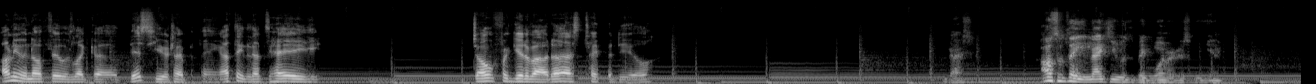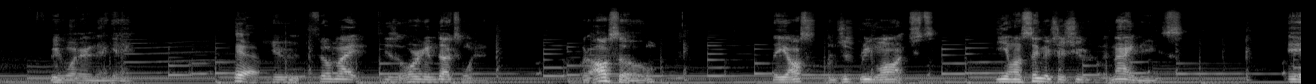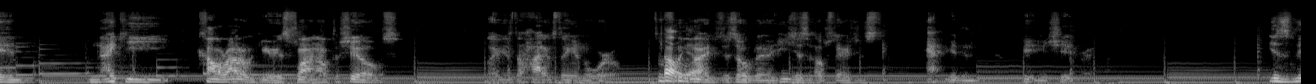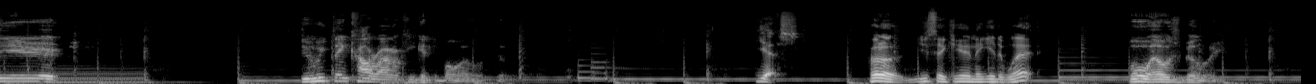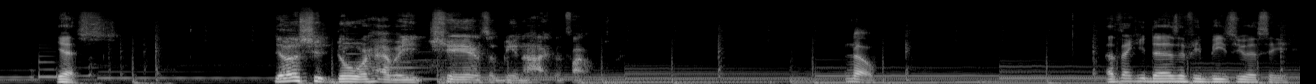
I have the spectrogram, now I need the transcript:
I don't even know if it was like a this year type of thing. I think that's hey, don't forget about us type of deal. Gotcha. I also think Nike was a big winner this weekend. Big winner in that game. Yeah. You Knight is an Oregon Ducks win, but also they also just relaunched Deion signature shoe from the '90s, and Nike Colorado gear is flying off the shelves like it's the hottest thing in the world. So Oh, yeah. Knight is just over there. He's just upstairs, just happier than pig and shit right now. Is there? Do we think Colorado can get the ball? eligibility? Yes. Hold on. You said can they get the what? Bowl eligibility. Yes. Does Shedeur have a chance of being a Heisman finalist? No. I think he does if he beats USC.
